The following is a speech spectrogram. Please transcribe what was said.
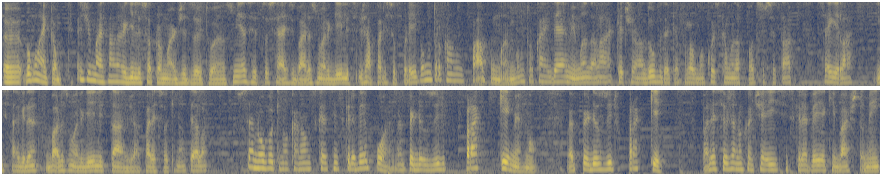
Uh, vamos lá então. Antes de mais nada, Arguilha só para maior de 18 anos. Minhas redes sociais vários no Arguilhas já apareceu por aí. Vamos trocar um papo, mano. Vamos trocar ideia. Me manda lá. Quer tirar uma dúvida? Quer falar alguma coisa? Quer mandar foto do seu setup? Segue lá. Instagram, vários no Arguilhas, tá? Já apareceu aqui na tela. Se você é novo aqui no canal, não esquece de se inscrever, porra. Vai perder os vídeos pra quê, meu irmão? Vai perder os vídeos pra quê? Apareceu já no cantinho aí, se inscreve aí aqui embaixo também.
